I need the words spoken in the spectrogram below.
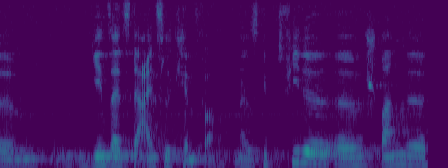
ähm, jenseits der Einzelkämpfer. Also es gibt viele äh, spannende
